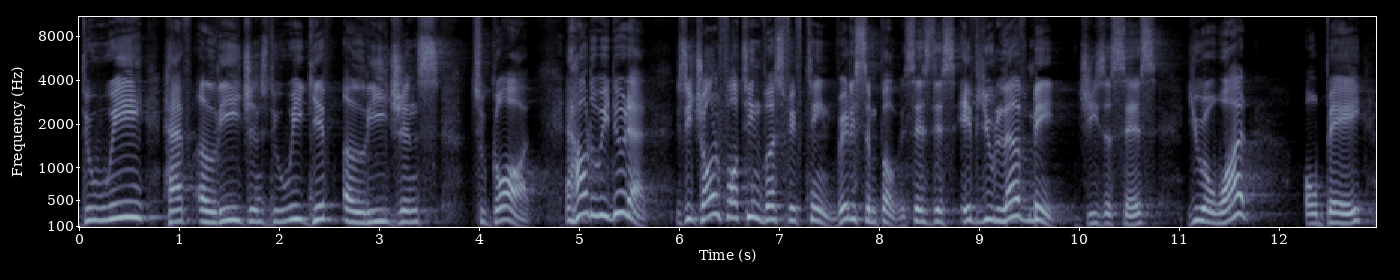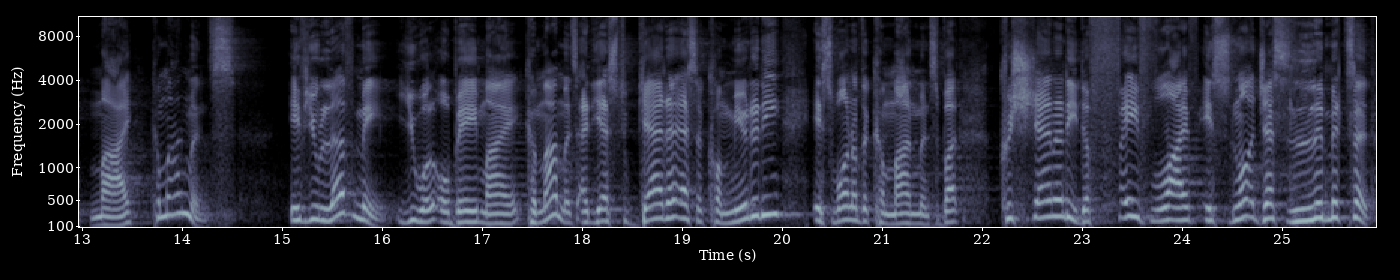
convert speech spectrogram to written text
Do we have allegiance? Do we give allegiance to God? And how do we do that? You see, John 14, verse 15, really simple. It says this If you love me, Jesus says, you will what? Obey my commandments. If you love me, you will obey my commandments. And yes, together as a community is one of the commandments. But Christianity, the faith life, is not just limited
